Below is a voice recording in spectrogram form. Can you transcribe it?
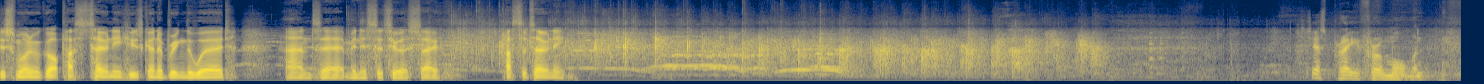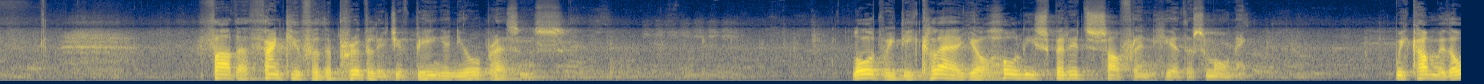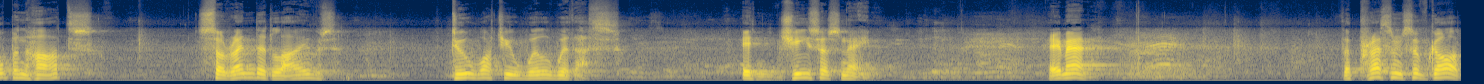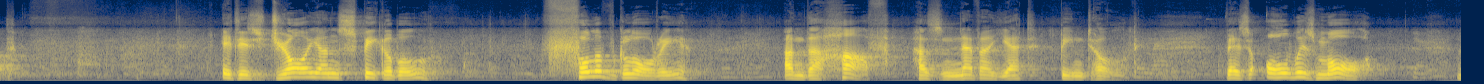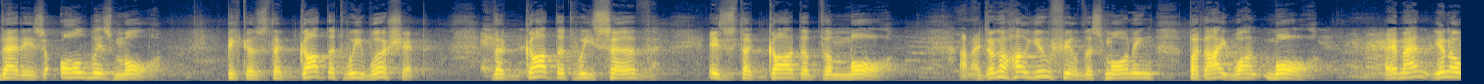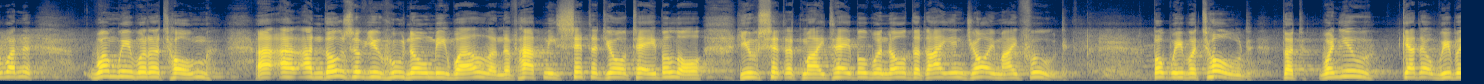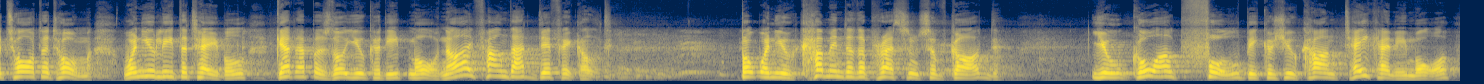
This morning we've got Pastor Tony who's going to bring the word and uh, minister to us. So, Pastor Tony. Just pray for a moment. Father, thank you for the privilege of being in your presence. Lord, we declare your Holy Spirit sovereign here this morning. We come with open hearts, surrendered lives. Do what you will with us. In Jesus' name. Amen. The presence of God. It is joy unspeakable, full of glory, and the half has never yet been told. There's always more there is always more because the God that we worship, the God that we serve, is the God of the more. And I don't know how you feel this morning, but I want more. Amen. Amen. You know, when, when we were at home, uh, uh, and those of you who know me well and have had me sit at your table or you sit at my table will know that I enjoy my food. But we were told that when you get up. We were taught at home when you leave the table, get up as though you could eat more. Now, I found that difficult. But when you come into the presence of God, you go out full because you can't take any more,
